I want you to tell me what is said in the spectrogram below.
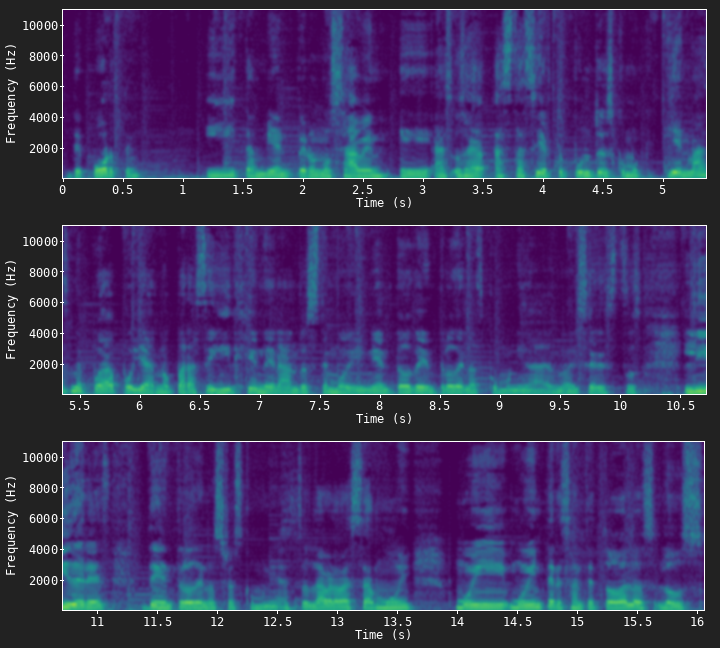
deporte, y también, pero no saben, eh, o sea, hasta cierto punto es como que quién más me puede apoyar, ¿no? Para seguir generando este movimiento dentro de las comunidades, ¿no? Y ser estos líderes dentro de nuestras comunidades. Entonces, la verdad está muy, muy, muy interesante todos los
